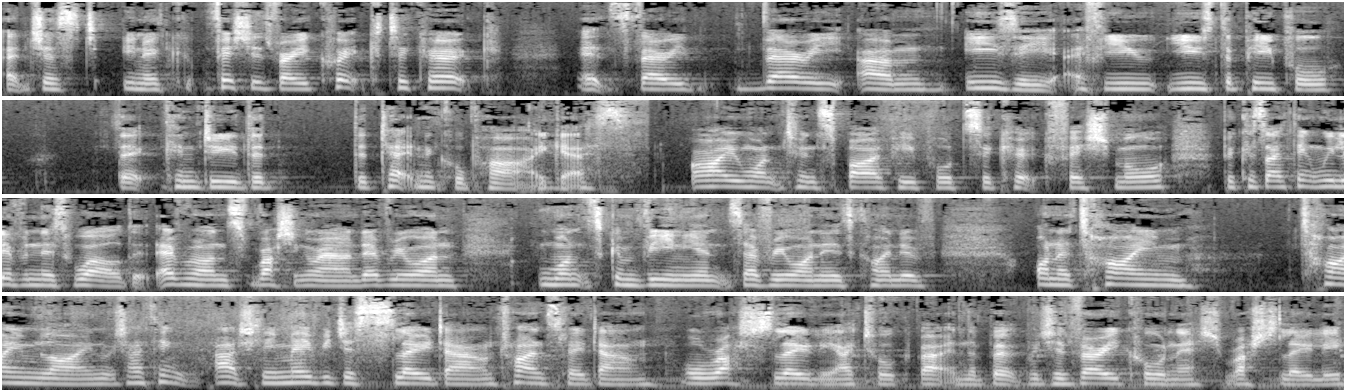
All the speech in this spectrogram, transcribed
at just you know fish is very quick to cook. It's very very um, easy if you use the people that can do the the technical part, I guess. I want to inspire people to cook fish more because I think we live in this world. Everyone's rushing around, everyone wants convenience, everyone is kind of on a time timeline, which I think actually maybe just slow down, try and slow down, or rush slowly. I talk about in the book, which is very Cornish, rush slowly,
